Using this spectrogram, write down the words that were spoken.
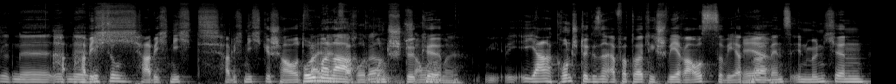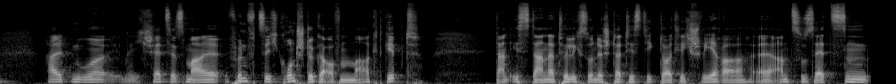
irgendeine, irgendeine habe ich, hab ich, nicht, hab ich nicht geschaut. Hol mal nach, oder? Grundstücke, ja, Grundstücke sind einfach deutlich schwerer auszuwerten, ja. weil wenn es in München halt nur, ich schätze jetzt mal, 50 Grundstücke auf dem Markt gibt dann ist da natürlich so eine Statistik deutlich schwerer äh, anzusetzen,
